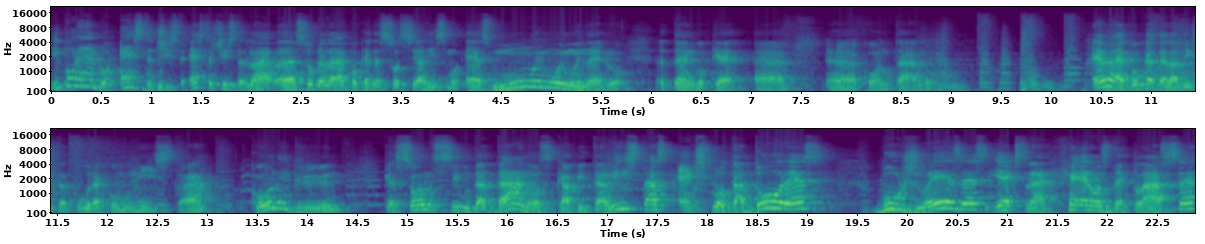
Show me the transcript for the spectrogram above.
Y por ejemplo, este chiste, este chiste la, uh, sobre la época del socialismo es muy, muy, muy negro. Uh, tengo que uh, contarlo. En la época de la dictadura comunista, Connie Grün, que son ciudadanos capitalistas, explotadores, burgueses y extranjeros de clase,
